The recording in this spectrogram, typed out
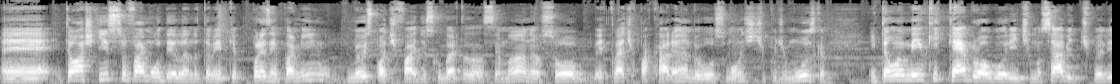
É, então acho que isso vai modelando também, porque, por exemplo, para mim, meu Spotify Descobertas da Semana, eu sou eclético pra caramba, eu ouço um monte de tipo de música, então eu meio que quebro o algoritmo, sabe? Tipo, ele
